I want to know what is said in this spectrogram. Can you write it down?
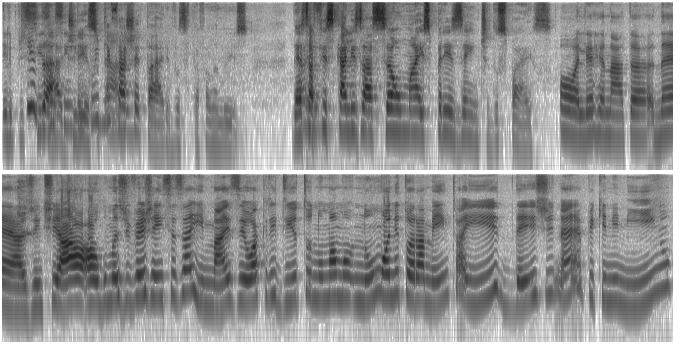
Ele precisa que idade sim, ter isso? Cuidado. Que faixa etária você está falando isso? Dessa Aí, fiscalização mais presente dos pais. Olha, Renata, né, a gente há algumas divergências aí, mas eu acredito numa, num monitoramento aí desde né, pequenininho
